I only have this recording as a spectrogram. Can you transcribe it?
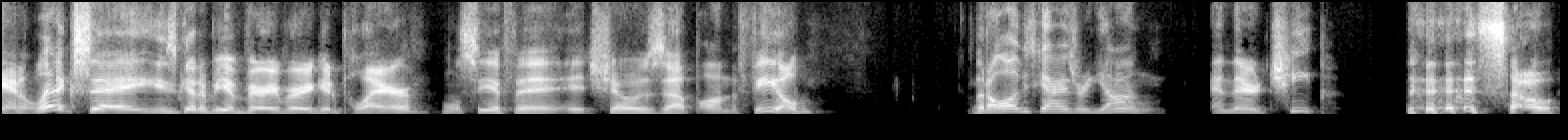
analytics say he's going to be a very, very good player. We'll see if it, it shows up on the field. But all of these guys are young and they're cheap. so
